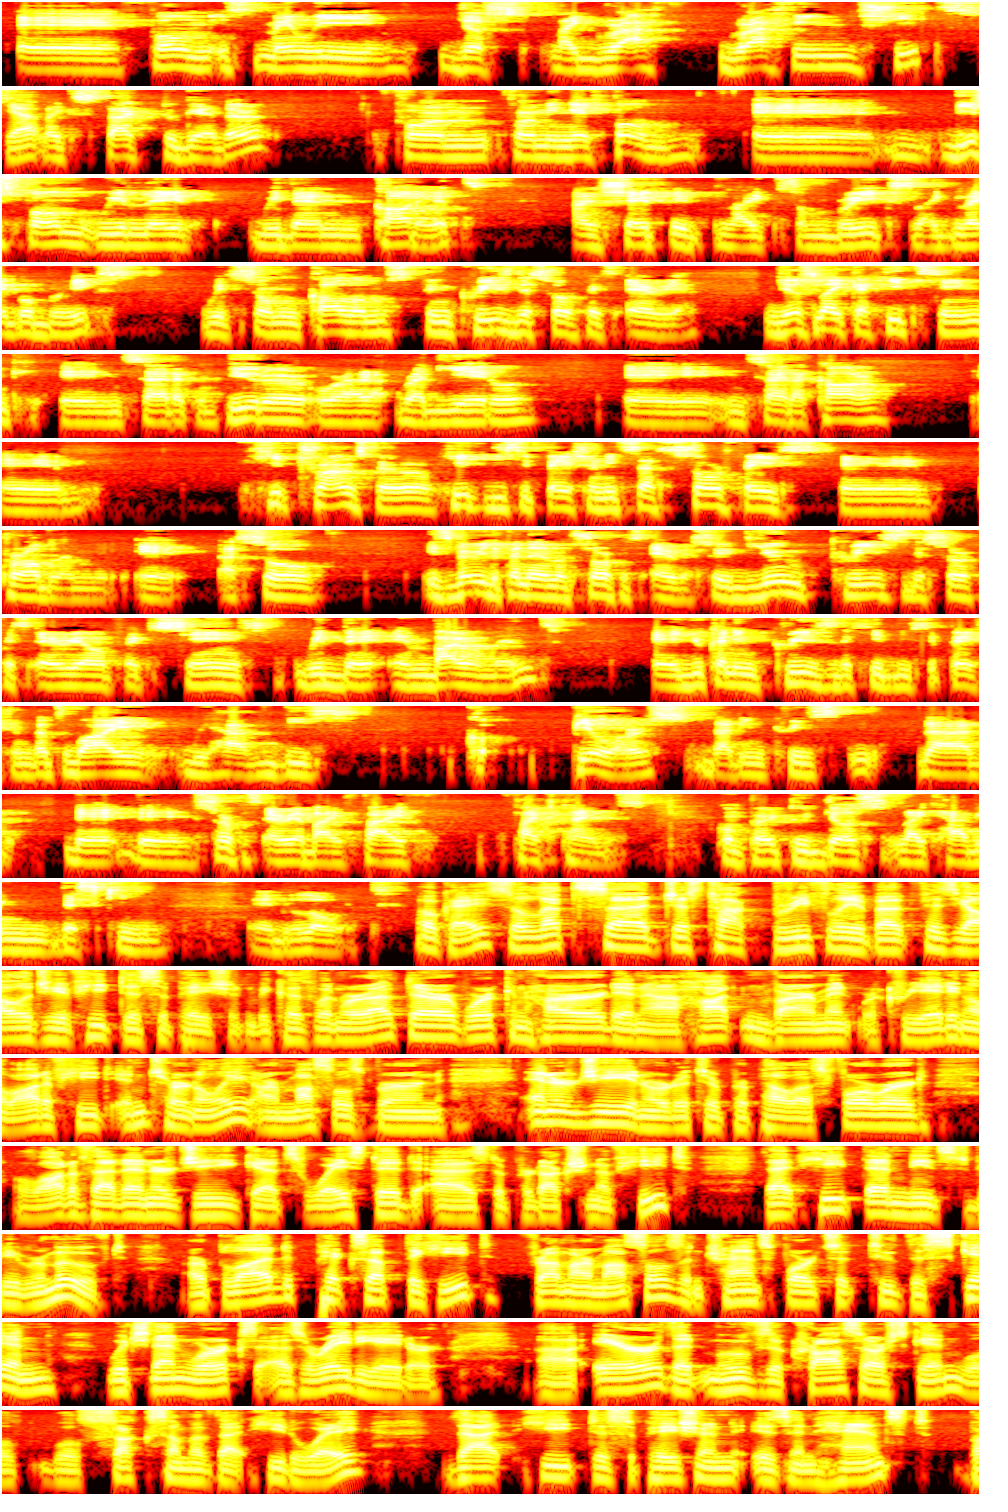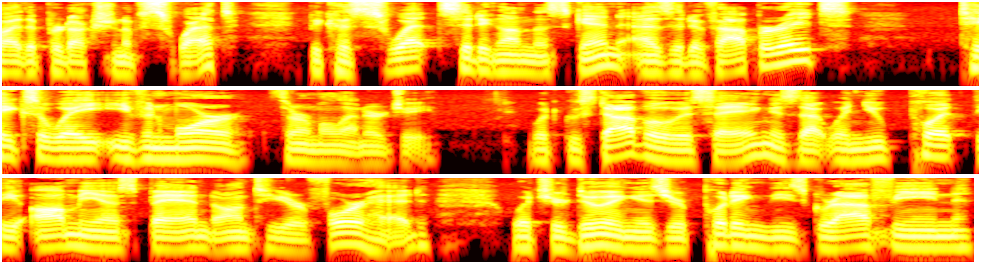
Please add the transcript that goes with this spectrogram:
uh, foam is mainly just like graph, graphene sheets, yep. like stacked together, form, forming a foam. Uh, this foam, we laid, we then cut it and shape it like some bricks, like Lego bricks, with some columns to increase the surface area. Just like a heat sink uh, inside a computer or a radiator uh, inside a car, uh, heat transfer or heat dissipation is a surface problem. So it's very dependent on surface area. So if you increase the surface area of exchange with the environment, you can increase the heat dissipation. That's why we have these co- pillars that increase that the, the surface area by five five times compared to just like having the skin. uh, below it. Okay, so let's uh, just talk briefly about physiology of heat dissipation because when we're out there working hard in a hot environment, we're creating a lot of heat internally. Our muscles burn energy in order to propel us forward. A lot of that energy gets wasted as the production of heat. That heat then needs to be removed. Our blood picks up the heat from our muscles and transports it to the skin, which then works as a radiator. Uh, air that moves across our skin will, will suck some of that heat away. That heat dissipation is enhanced by the production of sweat because sweat sitting on the skin as it evaporates takes away even more thermal energy. What Gustavo is saying is that when you put the Omius band onto your forehead, what you're doing is you're putting these graphene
